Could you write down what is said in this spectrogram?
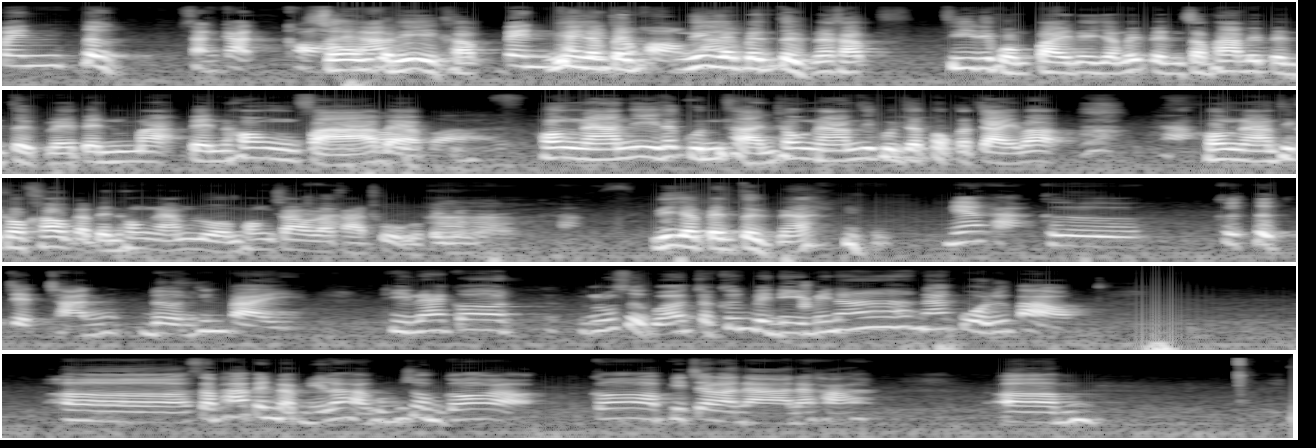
เป็นตึกสังกัดของโทรมอะไรกว่าคะนี้อีกครับ เป็นใครนี่ยัเป็นเป็นเจ้าของนี่คะยังเป็นตึกนะครับ ที่ที่ผมไปเนี่ยยังไม่เป็นสภาพไม่เป็นตึกเลยเป็นมาเป็นห้องฝาแบบ ห้องน้ำนี่ถ้าคุณฐานห้องน้ำนี่คุณจะตกกระใจว่าค่ะห้องน้ำที่เขาเข้ากันเป็นห้องน้ำรวม ห้องเช่าราคาถูกเป็นยังไงค่ะนี่ยังเป็นตึกนะ เนี่ยค่ะ คือคือตึกเจ็ดชั้นเดินขึ้นไป ทีแรกก็รู้สึกว่าจะขึ้นไปดีไหมนะน่ากลัวหรือเปล่าเอ่อสภาพเป็นแบบนี้แหละค่ะ คุณผู้ชมก็ก็พิจารณานะคะเอิ่ม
